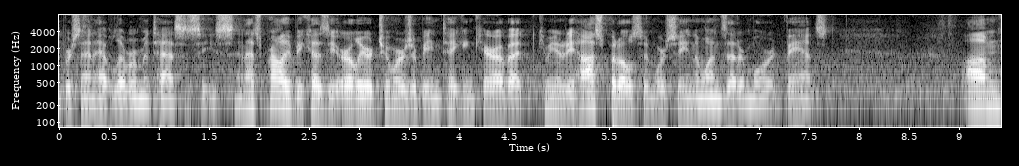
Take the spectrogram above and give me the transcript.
80% have liver metastases. And that's probably because the earlier tumors are being taken care of at community hospitals and we're seeing the ones that are more advanced. Um,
